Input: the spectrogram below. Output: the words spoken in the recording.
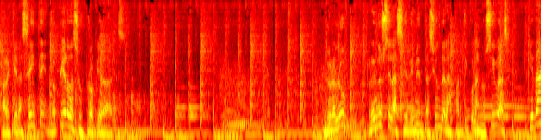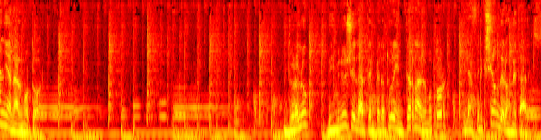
para que el aceite no pierda sus propiedades. Duraloop reduce la sedimentación de las partículas nocivas que dañan al motor. Duraloop disminuye la temperatura interna del motor y la fricción de los metales.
